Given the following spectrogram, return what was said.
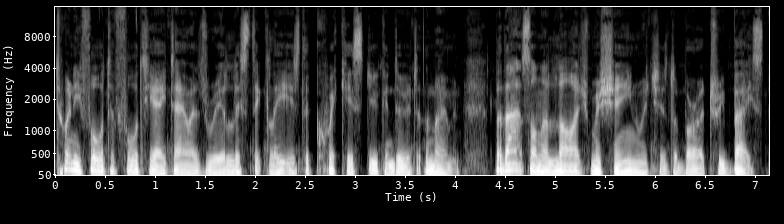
24 to 48 hours realistically is the quickest you can do it at the moment. But that's on a large machine which is laboratory based.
